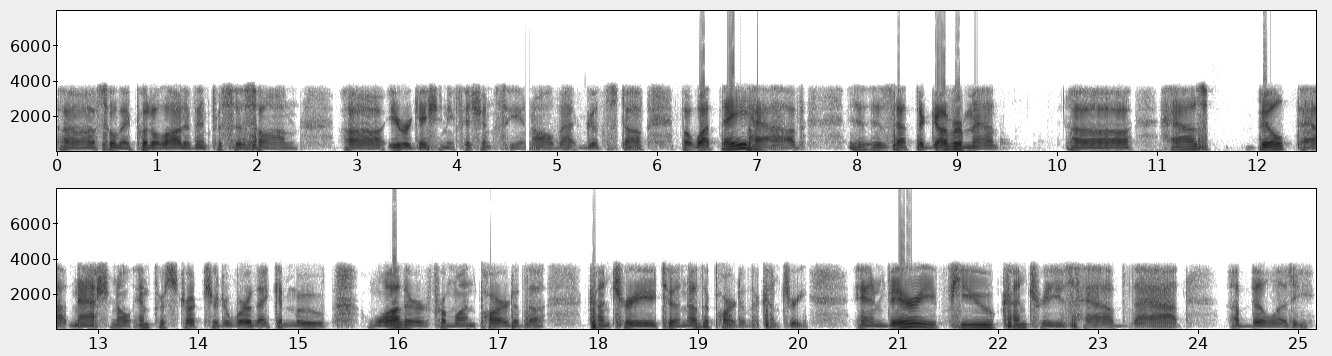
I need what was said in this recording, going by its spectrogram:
uh, so they put a lot of emphasis on uh, irrigation efficiency and all that good stuff. But what they have is, that the government uh, has built that national infrastructure to where they can move water from one part of the country to another part of the country. And very few countries have that ability,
